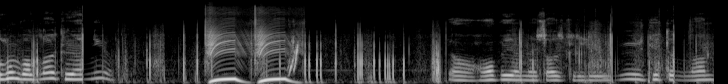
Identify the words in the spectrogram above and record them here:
Oğlum vallahi güveniyor. ya abiye mesaj geliyor. Yürü gidin lan.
